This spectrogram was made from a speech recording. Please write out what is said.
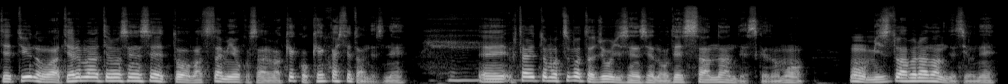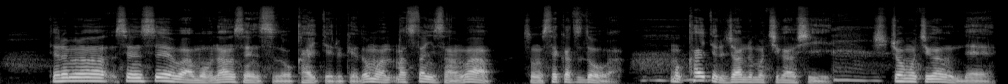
で、というのは、寺村照夫先生と松田美代子さんは結構喧嘩してたんですね。えー、二人とも坪田ジョージ先生のお弟子さんなんですけども、もう水と油なんですよね。寺村先生はもうナンセンスを書いてるけども、松谷さんはその生活童話。もう書いてるジャンルも違うし、主張も違うんで、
